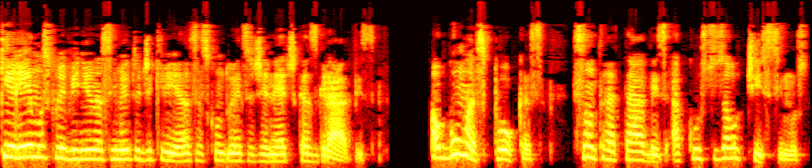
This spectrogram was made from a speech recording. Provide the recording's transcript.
Queremos prevenir o nascimento de crianças com doenças genéticas graves. Algumas poucas são tratáveis a custos altíssimos,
